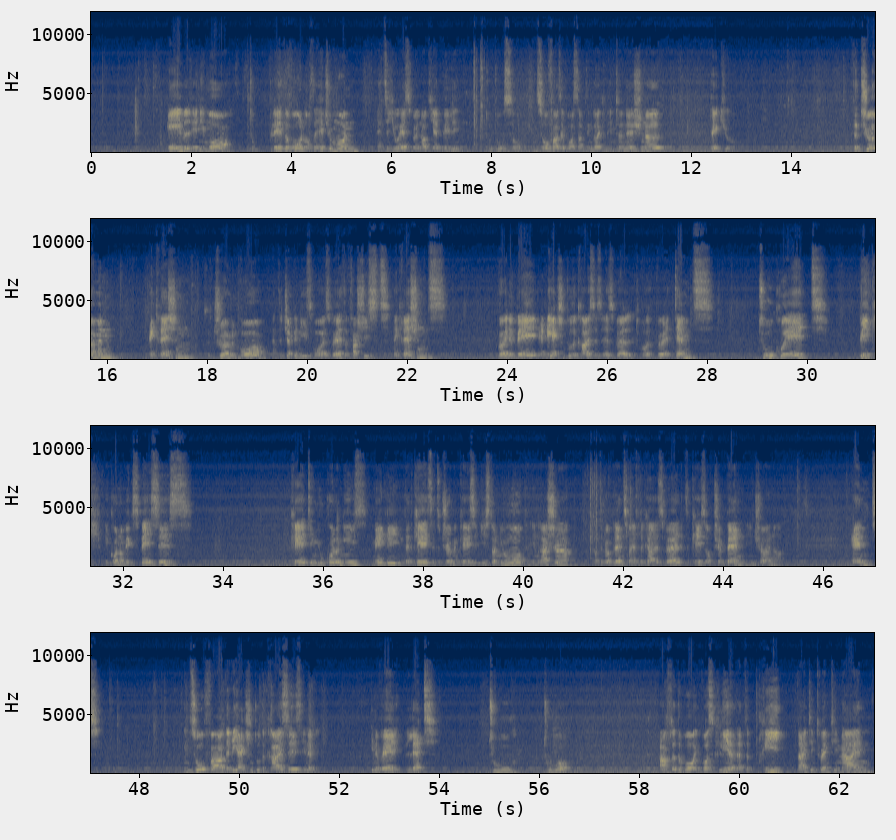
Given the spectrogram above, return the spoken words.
able anymore to play the role of the hegemon, and the US were not yet willing to do so. And so far there was something like an international vacuum. The German aggression, the German war, and the Japanese war as well, the fascist aggressions, were in a way a reaction to the crisis as well. It were, were attempts to create big economic spaces, creating new colonies, mainly in that case, it's a German case in Eastern Europe, in Russia, but there were plans for Africa as well. It's the case of Japan in China. And insofar, the reaction to the crisis in a, in a way led to, to war after the war, it was clear that the pre-1929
